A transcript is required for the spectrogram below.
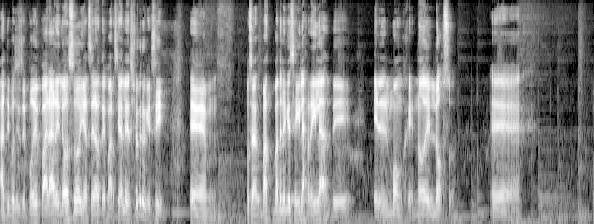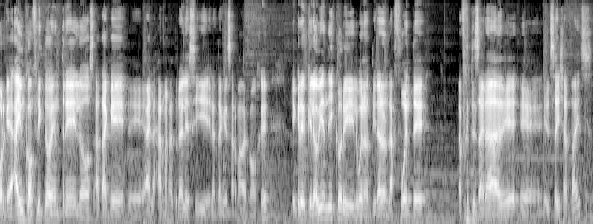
Ah, tipo, si se puede parar el oso y hacer artes marciales, yo creo que sí. Em, o sea, va, a tener que seguir las reglas de el monje, no del oso. Eh, porque hay un conflicto entre los ataques de las armas naturales y el ataque desarmado del monje. Que creo que lo vi en Discord y bueno, tiraron la fuente. La fuente sagrada de eh, el Sage Advice.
